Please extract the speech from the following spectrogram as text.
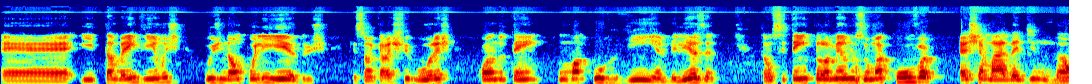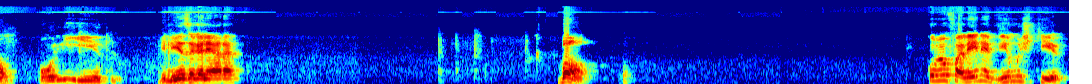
É, e também vimos os não poliedros, que são aquelas figuras quando tem uma curvinha, beleza? Então, se tem pelo menos uma curva, é chamada de não poliedro. Beleza, galera? Bom, como eu falei, né, vimos que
